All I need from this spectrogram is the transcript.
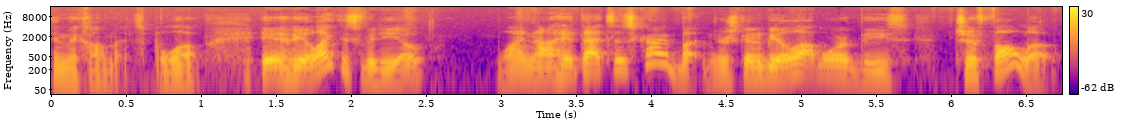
in the comments below. If you like this video, why not hit that subscribe button? There's going to be a lot more of these to follow.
